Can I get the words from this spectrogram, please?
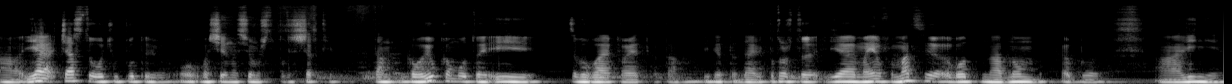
А, я часто очень путаю вообще на съемочной площадке. Там говорю кому-то и забываю про это там и так далее. Потому что я, моя информация вот на одном как бы а, линии,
